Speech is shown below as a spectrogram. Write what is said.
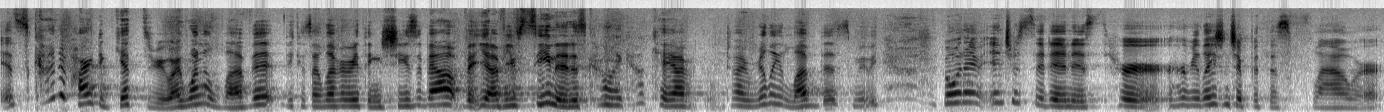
It's kind of hard to get through. I want to love it because I love everything she's about, but yeah, if you've seen it, it's kind of like, okay, I, do I really love this movie? But what I'm interested in is her, her relationship with this flower.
